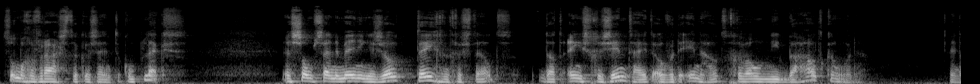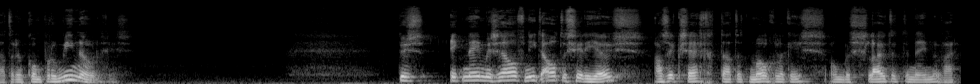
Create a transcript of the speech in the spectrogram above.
Sommige vraagstukken zijn te complex. En soms zijn de meningen zo tegengesteld dat eensgezindheid over de inhoud gewoon niet behaald kan worden. En dat er een compromis nodig is. Dus ik neem mezelf niet al te serieus als ik zeg dat het mogelijk is om besluiten te nemen waar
